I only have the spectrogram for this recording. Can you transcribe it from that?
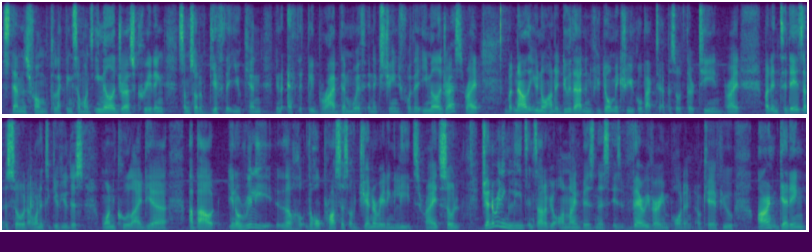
stems from collecting someone's email address creating some sort of gift that you can, you know, ethically bribe them with in exchange for their email address, right? But now that you know how to do that, and if you don't, make sure you go back to episode 13, right? But in today's episode, I wanted to give you this one cool idea about, you know, really the, the whole process of generating leads, right? So generating leads inside of your online business is very, very important, okay? If you aren't getting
